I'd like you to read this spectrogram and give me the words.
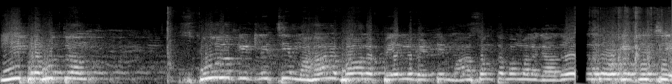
ఈ ప్రభుత్వం స్కూల్ కిట్లు ఇచ్చి మహానుభావుల పేర్లు పెట్టి మా సొంత బొమ్మలు కాదు. కిట్లు ఇచ్చి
